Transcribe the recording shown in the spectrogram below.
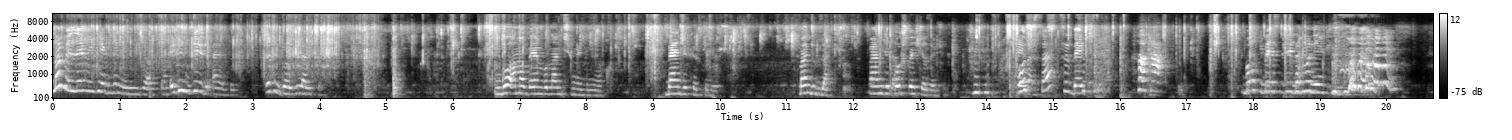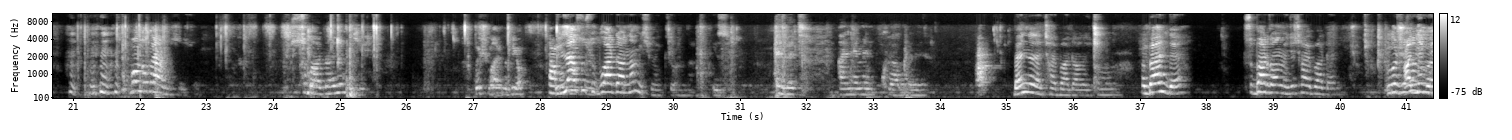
Ben ellerimi yıkayabilir miyim rica etsem? İkinci yeri. Evet dur. Zaten gördüler ki. Bu ama benim bundan hiç ümidim yok. Bence kötüdür. Bence güzel. Bence de. Hoş 5 yazıyor çünkü. Hoşsa 5. Bok gibi espriydi ama ne Bunu koyar mısın? Su bardağı yok ki. Duş bardağı yok. Tamam, İlla tamam. su su bardağından mı içmek zorundayız? Evet. Annemin kuralları. Ben neden çay bardağıyla içiyorum onu? Ben de. Su bardağı olmayınca çay bardağı içiyorum. Annem mi?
